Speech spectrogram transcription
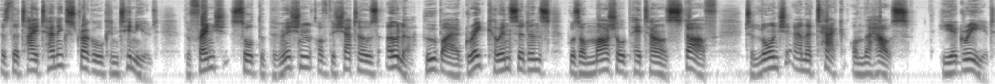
as the titanic struggle continued, the French sought the permission of the chateau's owner, who by a great coincidence was on Marshal Pétain's staff, to launch an attack on the house. He agreed,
